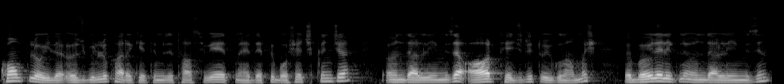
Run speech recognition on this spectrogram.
Komplo ile özgürlük hareketimizi tasfiye etme hedefi boşa çıkınca önderliğimize ağır tecrit uygulanmış ve böylelikle önderliğimizin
